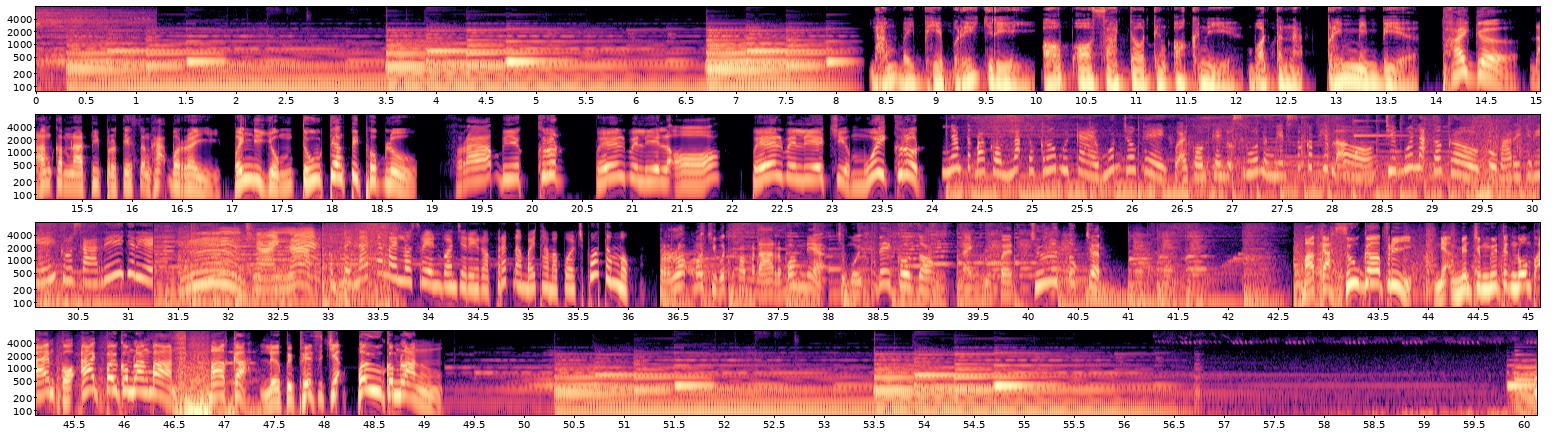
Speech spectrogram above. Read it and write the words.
ដើម្បីភាពរីករាយអបអរសាទរទាំងអស់គ្នាវឌ្ឍនៈ Premium Beer Tiger ដើមកំណើតពីប្រទេសសង្ហបុរីពេញនិយមទូទាំងពិភពលោកស្រាបៀរគ្រុតពេលវេលាល្អ ពេលវេលាជាមួយគ្រុតញ៉ាំទឹកដោះគោឡាក់ដូក្រូមួយកែវមុនចូលគេងធ្វើឲ្យកូនគេងលក់ស្រួលនិងមានសុខភាពល្អជាមួយឡាក់ដូក្រូកុមាររីករាយគ្រួសាររីករាយឆ្ងាញ់ណាស់កុំភ្លេចណាចាំបាយលោស្រីវ៉ាន់ជារៀងរាល់ព្រឹកដើម្បីធម្មពលឆ្ពោះទៅមុខត្រឡប់មកជីវិតធម្មតារបស់អ្នកជាមួយ Decoson ដែលគ្រូពេទ្យជឿទុកចិត្តបាកាស Sugar Free អ្នកមានជំងឺទឹកនោមផ្អែមក៏អាចបើកម្លាំងបាន បាកាសលើសពីភេសជ្ជៈបើកម្លាំង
